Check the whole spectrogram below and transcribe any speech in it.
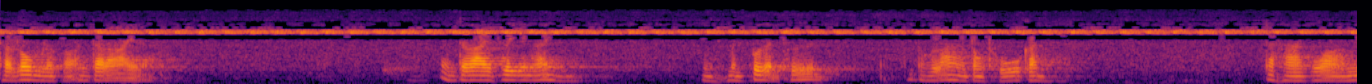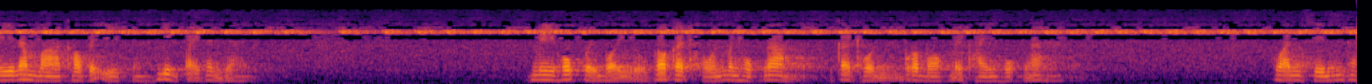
ถ้าล้มแล้วก็อันตรายละอันตรายคือยังไง มันเปื้อนพื้น ต้องล่างต้องถูกัน ถ้าหากว่ามีน้ำมาเข้าไปอีก ยิ่งไปกันใหญ่ มีหกบ่อยๆอยู่ เพราะกระโถนมันหกง่ายกระโถนกระบอกไม่ไผ่หกง่ายวันศีลถ้า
